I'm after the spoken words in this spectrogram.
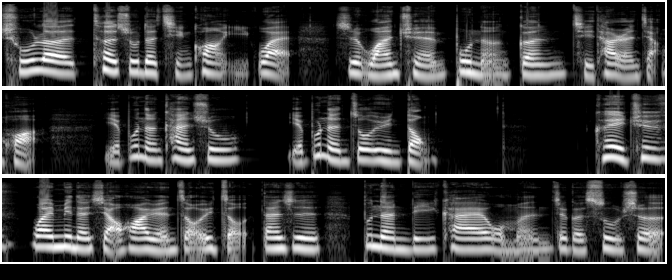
除了特殊的情况以外，是完全不能跟其他人讲话，也不能看书，也不能做运动。可以去外面的小花园走一走，但是不能离开我们这个宿舍。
